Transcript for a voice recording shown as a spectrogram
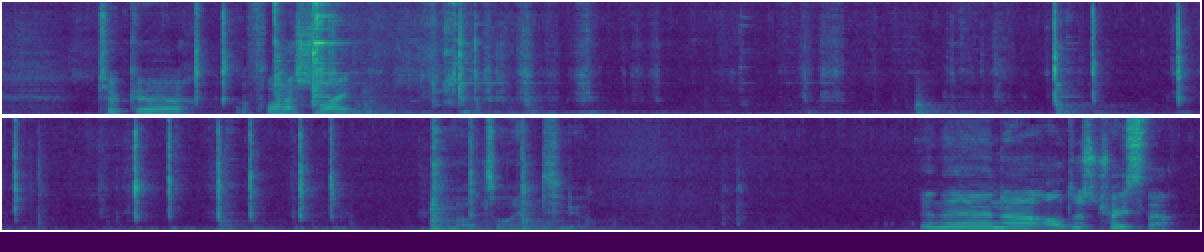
took a, a flashlight. Oh, it's only two. And then uh, I'll just trace that.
